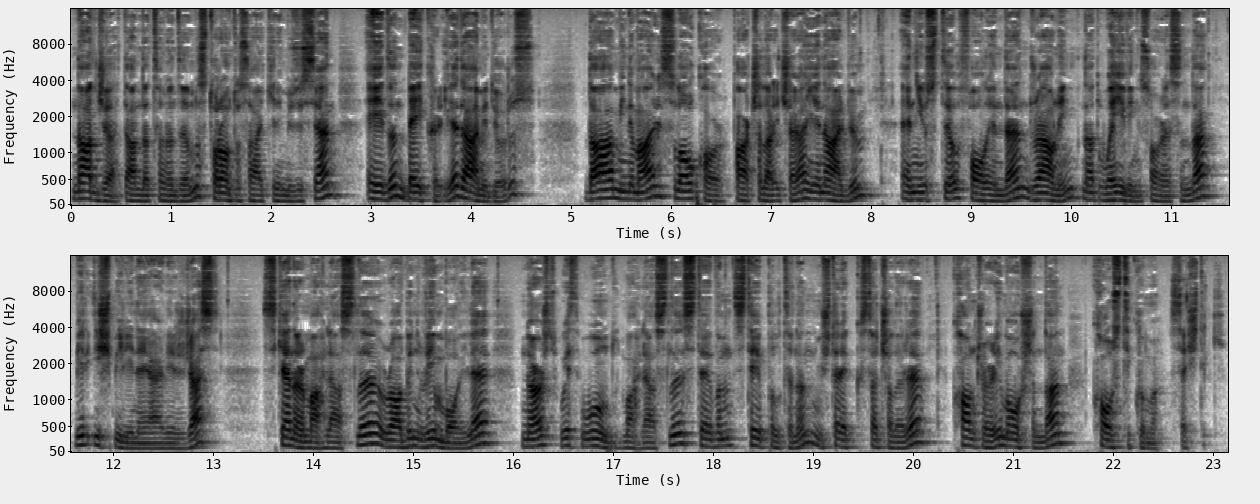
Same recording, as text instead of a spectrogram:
Nadja'dan da tanıdığımız Toronto sakini müzisyen Aidan Baker ile devam ediyoruz daha minimal slowcore parçalar içeren yeni albüm And You Still Fall In'den Drowning Not Waving sonrasında bir işbirliğine yer vereceğiz. Scanner mahlaslı Robin Rimbaud ile Nurse with Wound mahlaslı Steven Stapleton'ın müşterek kısaçaları Contrary Motion'dan Causticum'u seçtik.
